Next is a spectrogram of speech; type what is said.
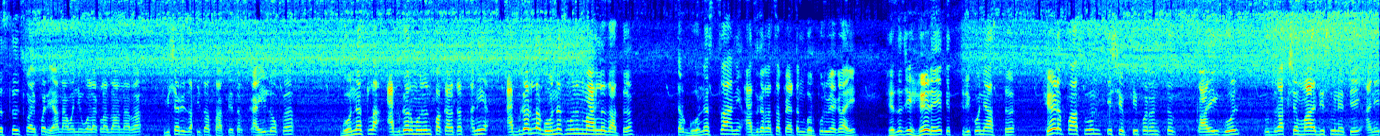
रस्सल स्वायपर ह्या नावाने ओळखला जाणारा विषारी जातीचा साप आहे. तर काही लोक घोनसला आजगर म्हणून पकडतात आणि आजगरला घोनस म्हणून मारलं जातं. तर घोनसचा आणि आजगराचा पॅटर्न भरपूर वेगळा आहे. ह्याचं जे हेड आहे ते त्रिकोणी असतं. हेडपासून ते शेपटीपर्यंत काळी गोल रुद्राक्ष माळ दिसून येते. आणि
